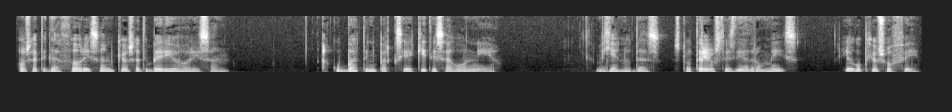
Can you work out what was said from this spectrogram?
όσα την καθόρισαν και όσα την περιόρισαν. Ακουμπά την υπαρξιακή της αγωνία, βγαίνοντας στο τέλος της διαδρομής λίγο πιο σοφή.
